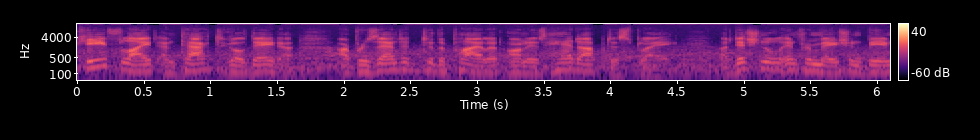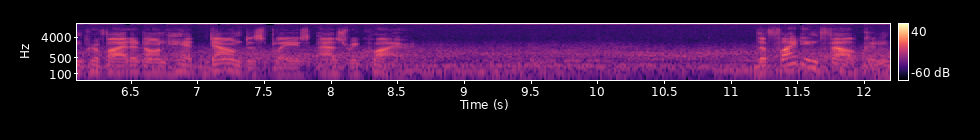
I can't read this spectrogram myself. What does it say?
Key flight and tactical data are presented to the pilot on his head-up display, additional information being provided on head-down displays as required. The Fighting Falcon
